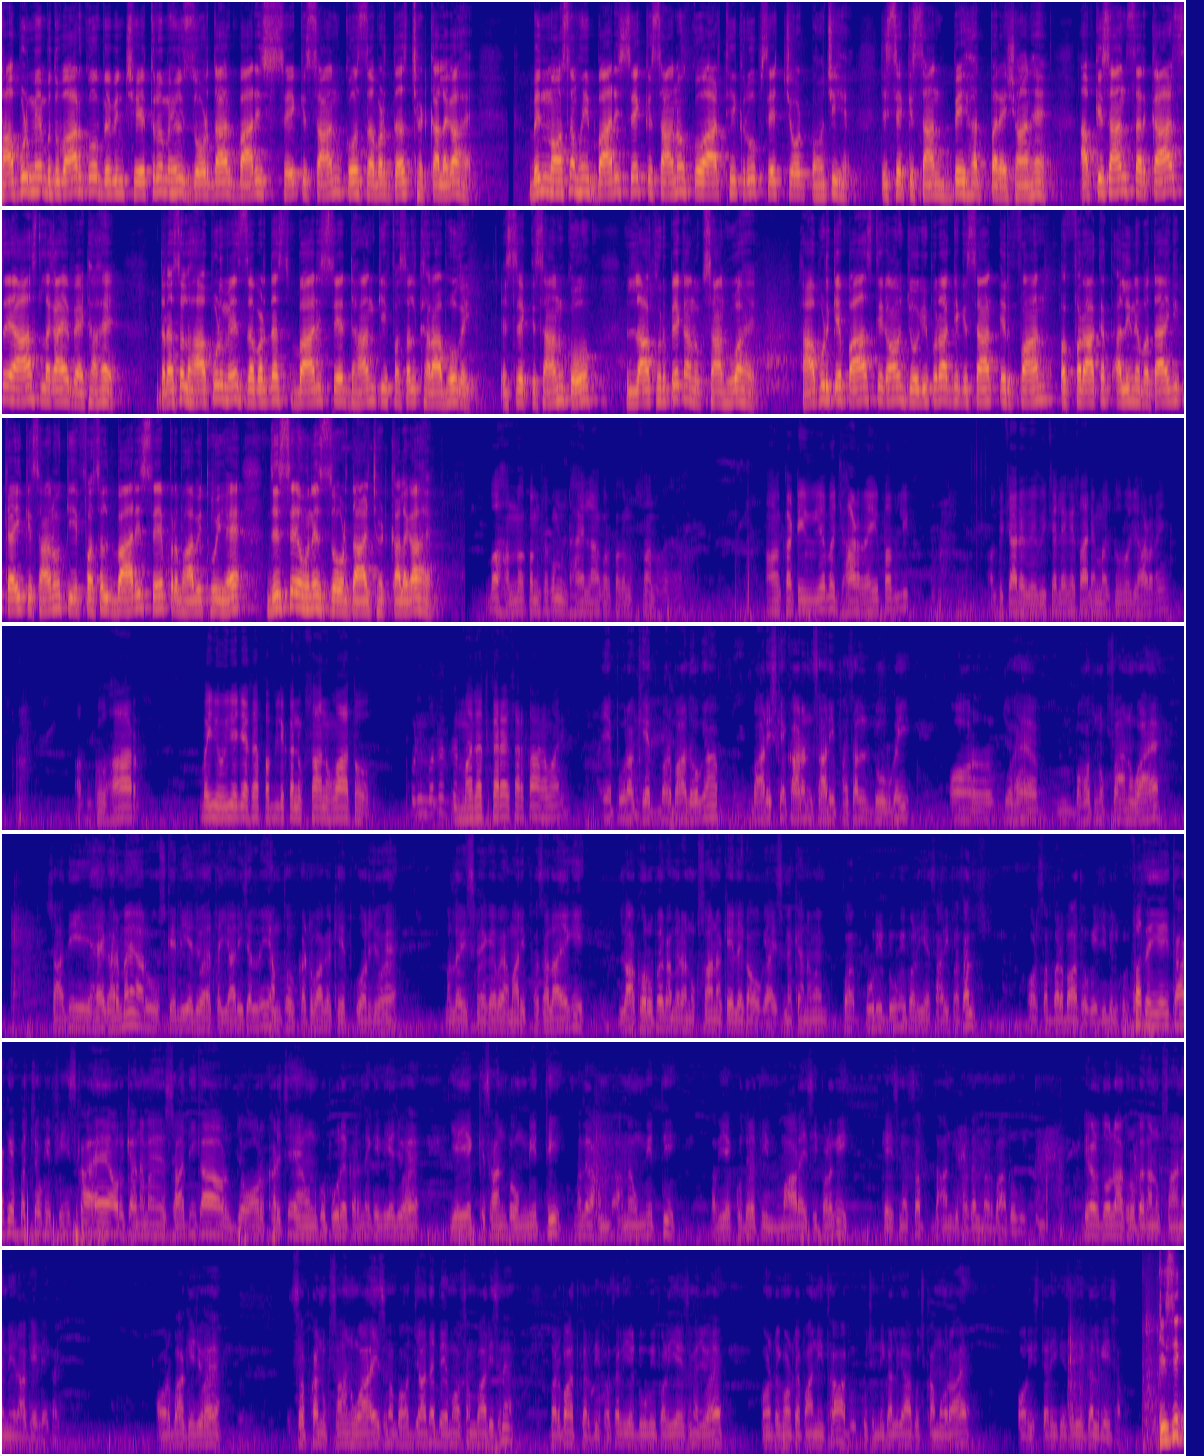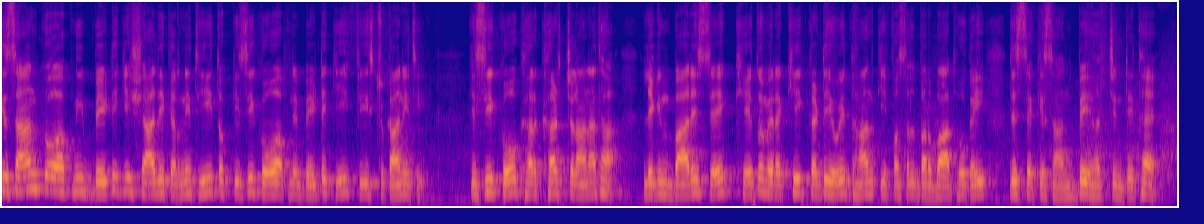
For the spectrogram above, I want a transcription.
हापुड़ में बुधवार को विभिन्न क्षेत्रों में हुई जोरदार बारिश से किसान को ज़बरदस्त झटका लगा है। बिन मौसम हुई बारिश से किसानों को आर्थिक रूप से चोट पहुँची है, जिससे किसान बेहद परेशान हैं। अब किसान सरकार से आस लगाए बैठा है। दरअसल हापुड़ में ज़बरदस्त बारिश से धान की फ़सल खराब हो गई, इससे किसान को लाखों रुपये का नुकसान हुआ है। हापुड़ के पास के गाँव जोगीपुरा के किसान इरफान और फराकत अली ने बताया कि कई किसानों की फ़सल बारिश से प्रभावित हुई है जिससे उन्हें जोरदार झटका लगा है। वो हमें कम से कम ढाई लाख रुपए का नुकसान होएगा हाँ कटी हुई है बस झाड़ रही पब्लिक। और बेचारे वे भी चले गए सारे मजदूरों झाड़ रहे हैं। अब गुहार वही हुई है जैसे पब्लिक का नुकसान हुआ तो थोड़ी मदद मदद करे सरकार हमारी। ये पूरा खेत बर्बाद हो गया। बारिश के कारण सारी फ़सल डूब गई और जो है बहुत नुकसान हुआ है। शादी है घर में और उसके लिए जो है तैयारी चल रही है। हम तो कटवा के खेत को और जो है मतलब इसमें के हमारी फ़सल आएगी। लाखों रुपए का मेरा नुकसान अकेले का हो गया। इसमें क्या नाम है? पूरी डूबी पड़ी है सारी फ़सल और सब बर्बाद हो गई। जी बिल्कुल। फ़सल यही था कि बच्चों की फ़ीस का है और क्या नाम है शादी का और जो और खर्चे हैं उनको पूरे करने के लिए जो है ये एक किसान पर उम्मीद थी। मतलब हम हमें उम्मीद थी अब ये कुदरती मार ऐसी पड़ गई कि इसमें सब धान की फ़सल बर्बाद हो गई। डेढ़ दो लाख रुपए का नुकसान है मेरा अकेले का। और बाकी जो है, सबका नुकसान हुआ है, इसमें बहुत ज़्यादा बेमौसम बारिश ने बर्बाद कर दी। फ़सल ये डूबी पड़ी है, इसमें जो है घोंटे घोंटे पानी था, अब कुछ निकल गया, कुछ कम हो रहा है, और इस तरीके से ये गल गई सब। किसी किसान को अपनी बेटी की शादी करनी थी तो किसी को अपने बेटे की फ़ीस चुकानी थी। किसी को घर खर्च चलाना था, लेकिन बारिश से खेतों में रखी कटी हुई धान की फ़सल बर्बाद हो गई, जिससे किसान बेहद चिंतित है।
